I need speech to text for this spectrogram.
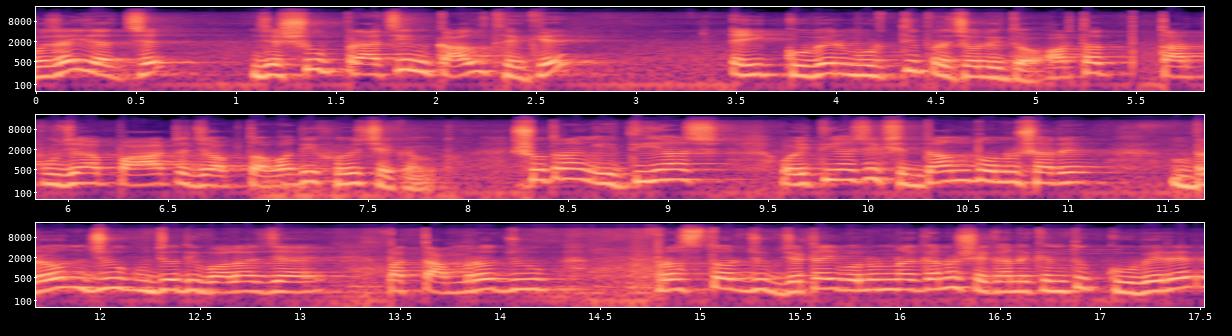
বোঝাই যাচ্ছে যে সুপ্রাচীন কাল থেকে এই কুবের মূর্তি প্রচলিত, অর্থাৎ তার পূজা, পাঠ, জপ, তবাদি হয়েছে কিন্তু। সুতরাং ইতিহাস, ঐতিহাসিক সিদ্ধান্ত অনুসারে ব্রোঞ্জ যুগ যদি বলা যায় বা তাম্র যুগ, প্রস্তর যুগ যেটাই বলুন না কেন, সেখানে কিন্তু কুবেরের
